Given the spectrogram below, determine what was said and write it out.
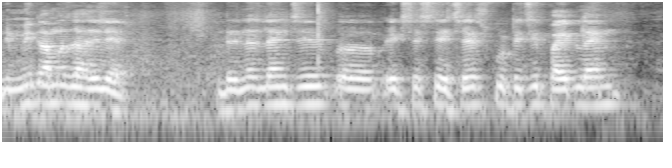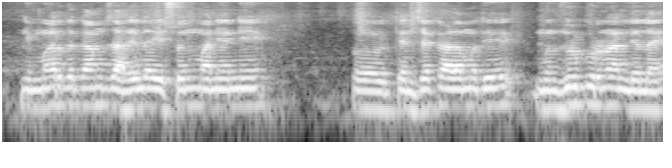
निम्मी कामं झालेली आहेत. ड्रेनेज लाईनची अ, एकशे सेहेचाळीस कोटीची पाईपलाईन निम्मार्ध काम झालेलं आहे. यशवंत माने यांनी अ, त्यांच्या काळामध्ये मंजूर करून आणलेलं आहे.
